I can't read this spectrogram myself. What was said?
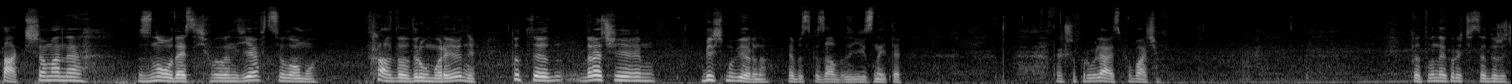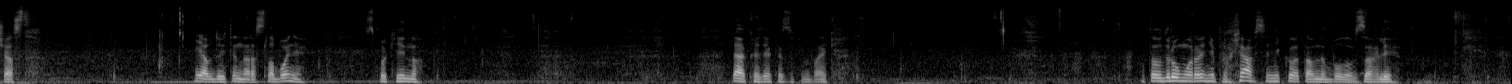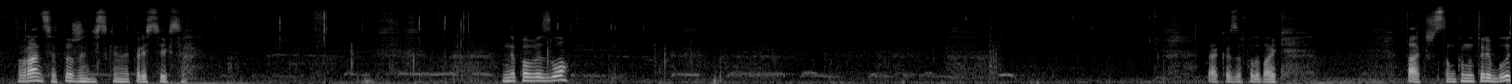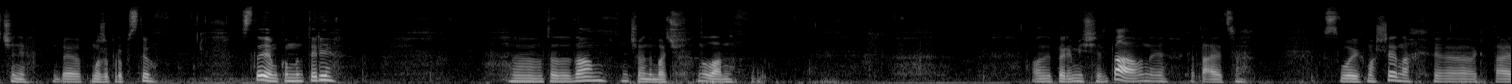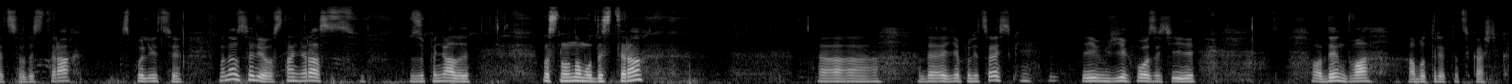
Так, що в мене знову 10 хвилин є в цілому. Правда, в другому районі. Тут, е, до речі, більш ймовірно, я би сказав, їх знайти. Так що прогуляюсь, побачимо. Тут вони крутяться дуже часто. Я буду йти на розслабоні спокійно. Дякую, дякую за підбайки. А то в другому районі прогулявся, нікого там не було взагалі. Вранці теж ні з ким не пересікся. Не повезло. Дякую за вподобайки. Так, що там коментарі були чи ні? Бо я може пропустив. Стаємо коментарі. Е, Та-да-дам, нічого не бачу. Ну ладно. Вони переміщені. Так, вони катаються в своїх машинах, е, катаються в десятерах з поліцією. Мене взагалі останній раз зупиняли в основному десятера, е, де є поліцейські, і їх возить і один, два або три ТЦКшника.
